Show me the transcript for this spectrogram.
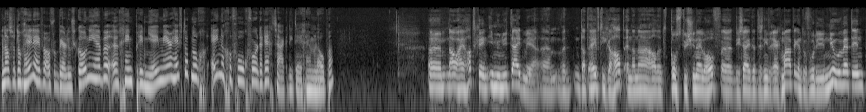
En als we het nog heel even over Berlusconi hebben... Uh, geen premier meer. Heeft dat nog enig gevolg voor de rechtszaken die tegen hem lopen? Um, nou, hij had geen immuniteit meer. We, dat heeft hij gehad. En daarna had het constitutionele hof, uh, die zei dat is niet rechtmatig. En toen voerde hij een nieuwe wet in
